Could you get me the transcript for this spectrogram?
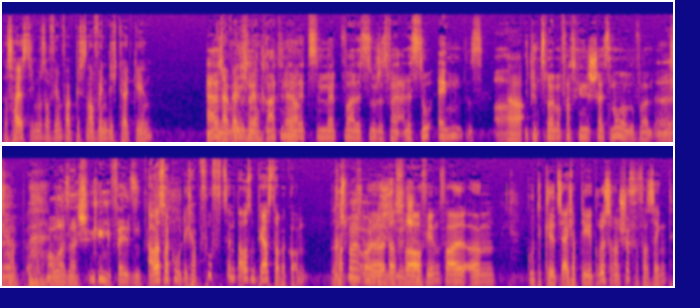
Das heißt, ich muss auf jeden Fall ein bisschen auf Wendigkeit gehen. Ja, das Problem ist halt gerade in ja. der letzten Map war das so, das war ja alles so eng. Das, oh, Ja. Ich bin zweimal fast gegen die scheiß Mauer gefahren. Äh, Ich hab, Mauer sag ich, gegen Felsen. Aber das war gut. Ich habe 15.000 Piaster bekommen. Das, Das war mich, äh, das war auf jeden Fall ähm, gute Kills. Ja, ich habe die größeren Schiffe versenkt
